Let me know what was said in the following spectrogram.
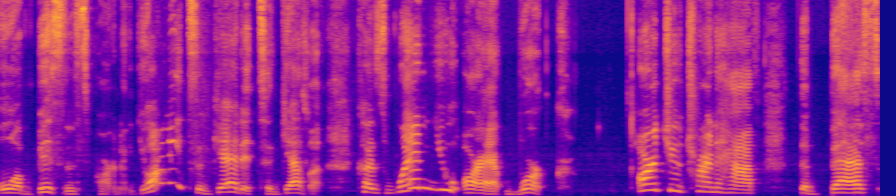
or a business partner? Y'all need to get it together because when you are at work, aren't you trying to have the best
